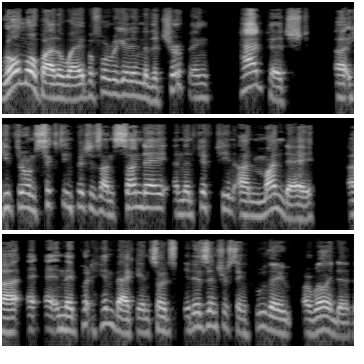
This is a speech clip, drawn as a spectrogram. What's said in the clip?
Romo, by the way, before we get into the chirping, had pitched. Uh, he'd thrown 16 pitches on Sunday and then 15 on Monday uh, and they put him back in. So it's, it is interesting who they are willing to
